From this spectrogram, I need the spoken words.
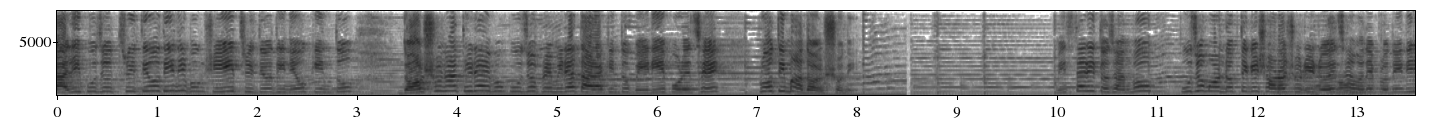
কালী পুজোর তৃতীয় দিন এবং সেই তৃতীয় দিনেও কিন্তু দর্শনার্থীরা এবং পুজো প্রেমীরা তারা কিন্তু বেরিয়ে পড়েছে প্রতিমা দর্শনে। বিস্তারিত জানব পুজো মণ্ডপ থেকে সরাসরি রয়েছে আমাদের প্রতিনিধি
